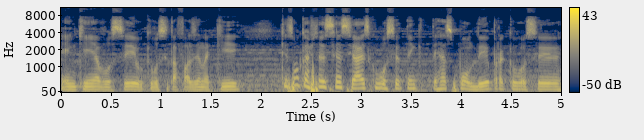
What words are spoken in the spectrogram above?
em quem é você, o que você está fazendo aqui, que são questões essenciais que você tem que responder para que você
